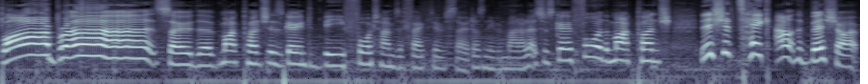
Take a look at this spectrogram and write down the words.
Barbara! So the Mach Punch is going to be four times effective, so it doesn't even matter. Let's just go for the Mach Punch. This should take out the Bisharp.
